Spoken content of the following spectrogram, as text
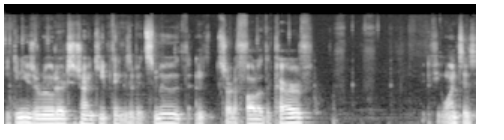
You can use a ruler to try and keep things a bit smooth and sort of follow the curve if you wanted.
